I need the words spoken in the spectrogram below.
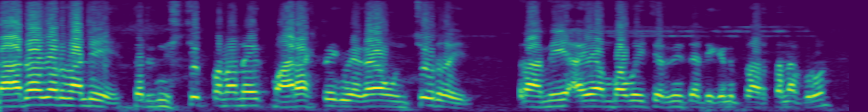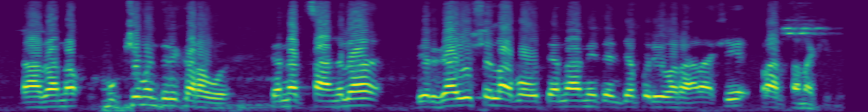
दादा जर झाले तर निश्चितपणानं एक महाराष्ट्र एक वेगळ्या उंचीवर राहील तर आम्ही आई अंबाबाई चरणी त्या ठिकाणी प्रार्थना करून दादांना मुख्यमंत्री करावं त्यांना चांगलं दीर्घायुष्य लाभावं त्यांना आणि त्यांच्या परिवाराला अशी प्रार्थना केली.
